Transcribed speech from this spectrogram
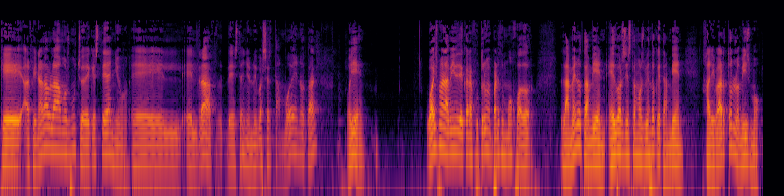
Que al final hablábamos mucho de que este año eh, el, el draft de este año no iba a ser tan bueno, tal. Oye, Wiseman a mí de cara a futuro me parece un buen jugador. Lamelo también. Edwards ya estamos viendo que también. Halliburton lo mismo.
